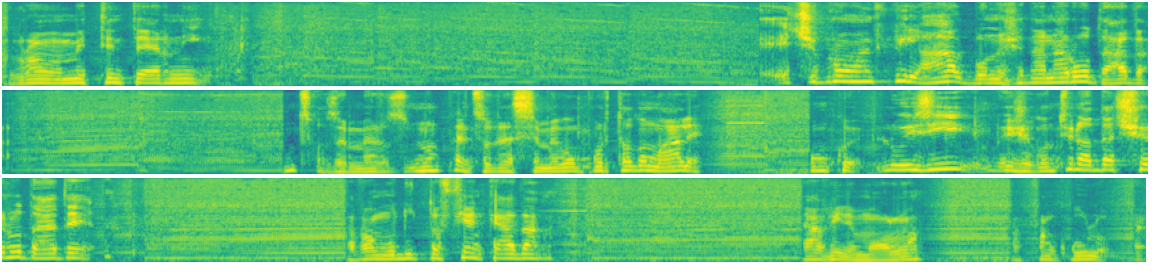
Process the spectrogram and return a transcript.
Proviamo a mettere interni. E ci provo anche là, Albon ci dà una ruotata. Non so se me non penso di essermi comportato male. Comunque lui sì, invece continua a darci ruotate. La famo tutta affiancata. Alla fine molla. Affanculo. Eh.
